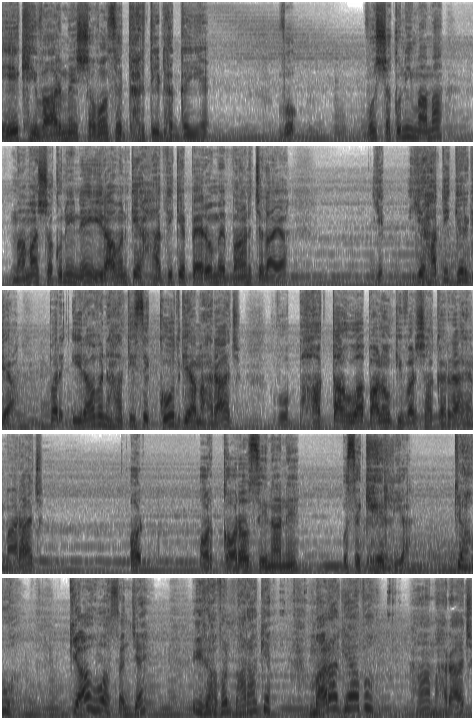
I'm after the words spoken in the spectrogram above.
एक ही वार में शवों से धरती ढक गई है। वो वो शकुनी मामा मामा शकुनी ने इरावन के हाथी के पैरों में बाण चलाया। ये हाथी गिर गया पर इरावन हाथी से कूद गया महाराज। वो भागता हुआ बाणों की वर्षा कर रहा है महाराज और और कौरव सेना ने उसे घेर लिया। क्या हुआ? क्या हुआ संजय? इरावन मारा गया मारा गया वो। हाँ महाराज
